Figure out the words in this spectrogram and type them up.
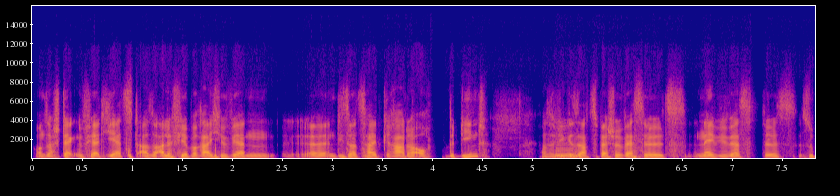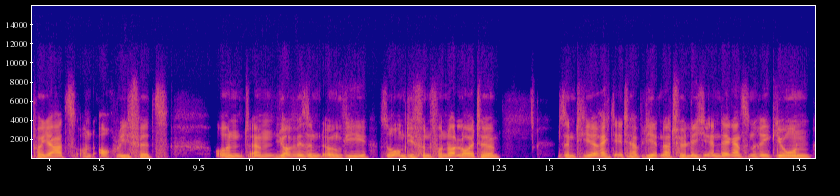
unser Steckenpferd jetzt. Also alle vier Bereiche werden äh, in dieser Zeit gerade auch bedient. Also wie mhm. gesagt, Special Vessels, Navy Vessels, Superyachts und auch Refits. Und ähm, ja, wir sind irgendwie so um die 500 Leute, sind hier recht etabliert natürlich in der ganzen Region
